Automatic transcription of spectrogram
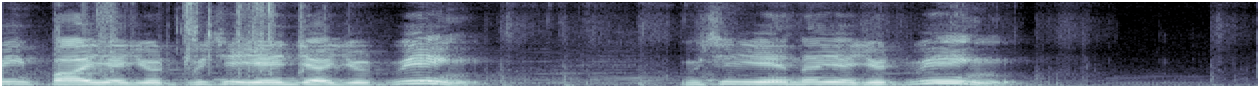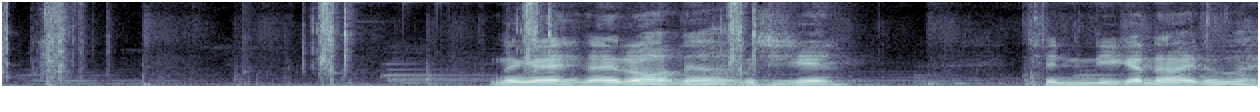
วิ่งไปอย่าหยุดวิเชยนอย่าหยุดวิ่ง วิเชยนนะอย่าหยุดวิ่ง นั่นไงนายรอดนะวิเชยนฉันยินดีกับนายด้วย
